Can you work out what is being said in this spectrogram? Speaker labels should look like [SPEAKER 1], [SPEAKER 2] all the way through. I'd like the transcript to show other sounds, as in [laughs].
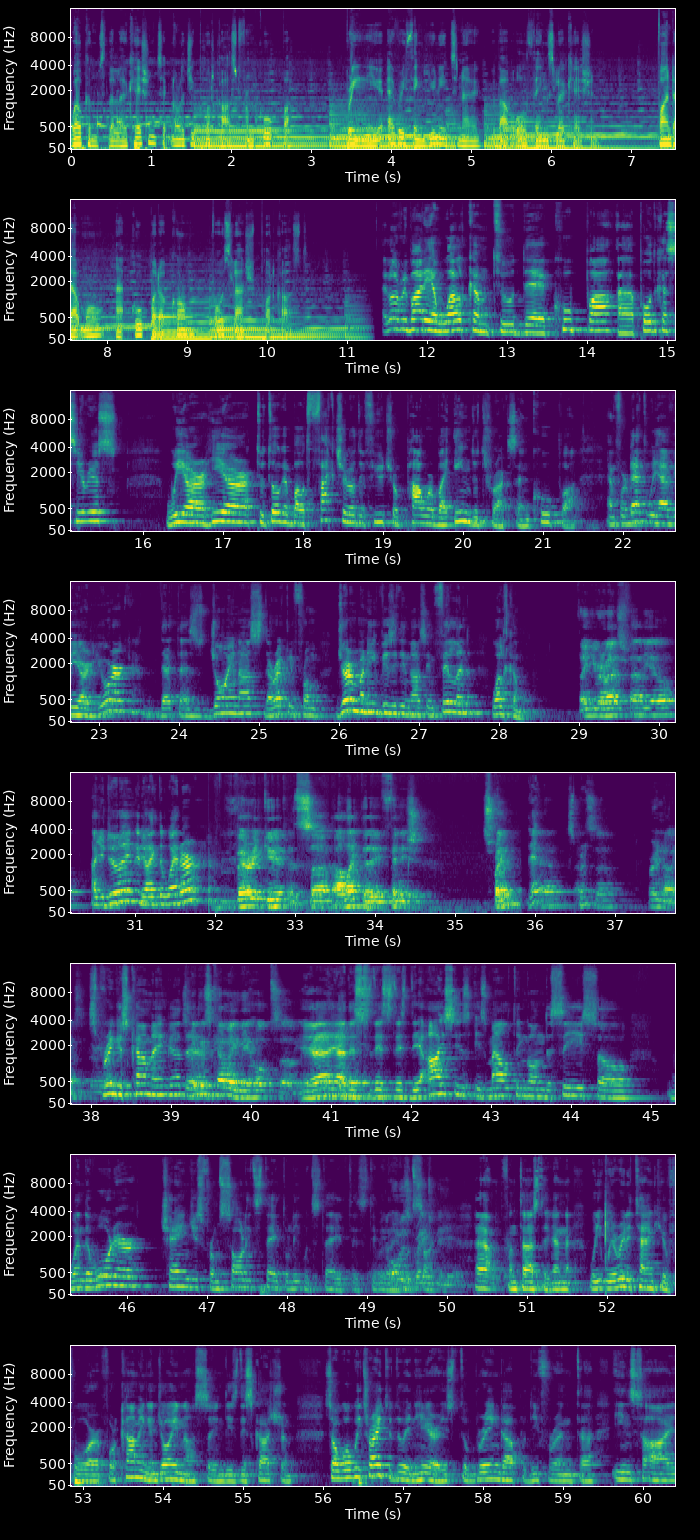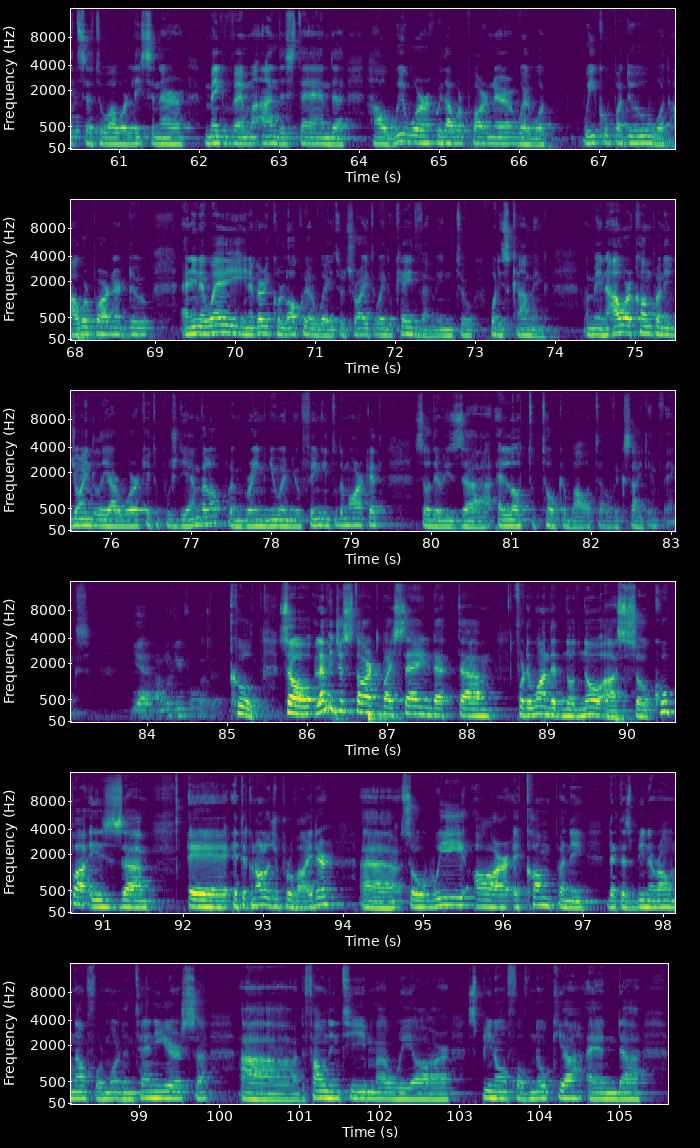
[SPEAKER 1] Welcome to the Location Technology Podcast from Quuppa, bringing you everything you need to know about all things location. Find out more at quuppa.com forward slash podcast.
[SPEAKER 2] Hello, everybody, and welcome to the Quuppa uh, podcast series. We are here to talk about Factory of the Future powered by Indutrax and Quuppa. And for that, we have here Jörg that has joined us directly from Germany, visiting us in Finland. Welcome.
[SPEAKER 3] Thank you very much, Fabio.
[SPEAKER 2] How you doing? Do you like the weather?
[SPEAKER 3] Very good. It's uh, I like the Finnish spring.
[SPEAKER 2] Yeah, spring.
[SPEAKER 3] Uh, very nice. Very
[SPEAKER 2] Spring
[SPEAKER 3] nice.
[SPEAKER 2] is coming. uh,
[SPEAKER 3] Spring is coming. We hope so.
[SPEAKER 2] Yeah, yeah. This, this, this. The ice is, is melting on the sea. So when the water changes from solid state to liquid state, it's typically
[SPEAKER 3] Always great
[SPEAKER 2] sign.
[SPEAKER 3] to be here.
[SPEAKER 2] Yeah, fantastic. And we, we really thank you for, for coming and joining us in this discussion. So, what we try to do in here is to bring up different uh, insights uh, to our listener, make them understand uh, how we work with our partner, well, what we Quuppa do, what our partner do, and in a way, in a very colloquial way, to try to educate them into what is coming. I mean, our company jointly are working to push the envelope and bring new and new thing into the market. So there is uh, a lot to talk about of exciting things.
[SPEAKER 3] Yeah, I'm looking forward to it.
[SPEAKER 2] Cool. So let me just start by saying that um, for the one that don't know us, so Quuppa is um, a, a technology provider. Uh, so we are a company that has been around now for more than 10 years. Uh, uh, the founding team, uh, we are spin-off of Nokia and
